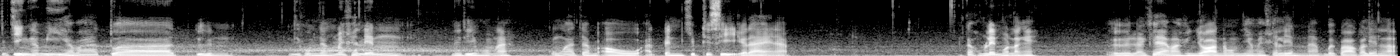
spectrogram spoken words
จริงๆถ้ามีแบบว่าตัวอื่นที่ผมยังไม่เคยเล่นในทีมผมนะ ผมอาจจะเอาอัดเป็นคลิปที่สี่ก็ได้นะครับแต่ผมเล่นหมดแล้วไง เออแล้วแค่มาคินย้อนผมยังไม่เคยเล่นนะเบิร์กบาก็เล่นละ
